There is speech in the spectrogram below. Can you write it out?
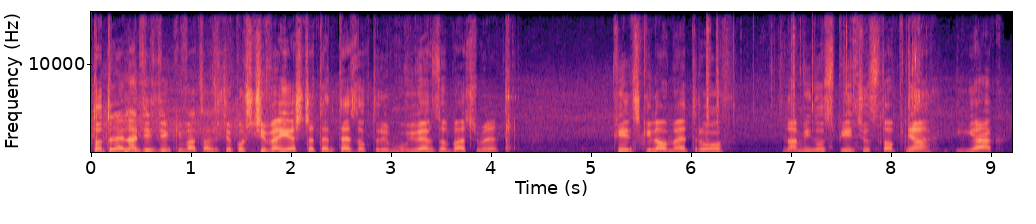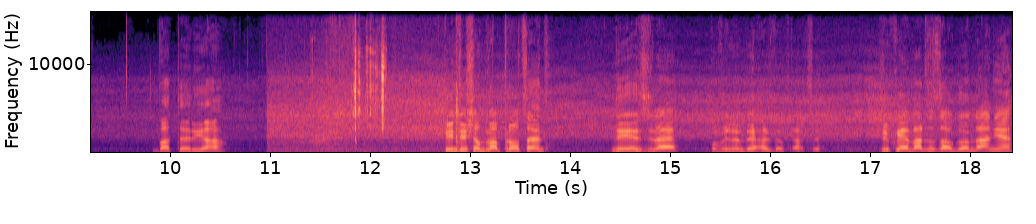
To tyle na dziś. Dzięki Wacław Życie Poczciwe. Jeszcze ten test, o którym mówiłem, zobaczmy. 5 km na minus 5 stopniach i jak? Bateria 52%. Nie jest źle. Powinienem dojechać do pracy. Dziękuję bardzo za oglądanie.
